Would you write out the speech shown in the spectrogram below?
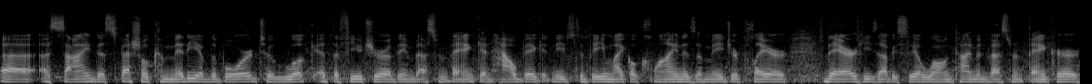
uh, assigned a special committee of the board to look at the future of the investment bank and how big it needs to be. Michael Klein is a major player there. He's obviously a longtime investment banker.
